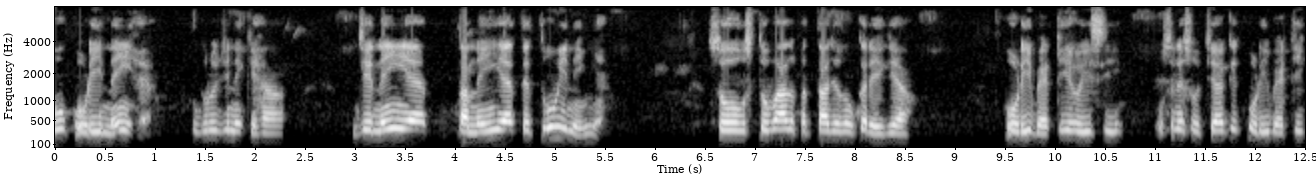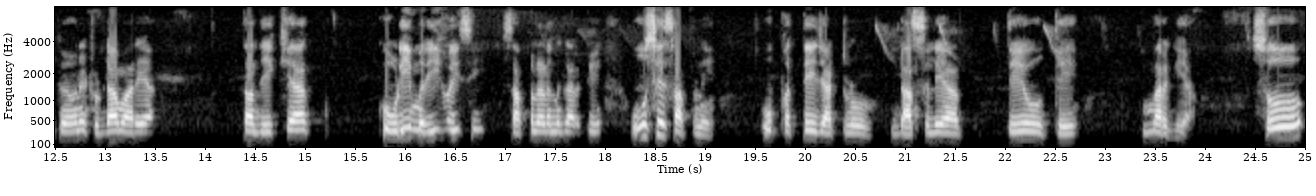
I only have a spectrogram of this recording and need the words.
ਉਹ ਘੋੜੀ ਨਹੀਂ ਹੈ। ਗੁਰੂ ਜੀ ਨੇ ਕਿਹਾ, ਜੇ ਨਹੀਂ ਹੈ ਤਾਂ ਨਹੀਂ ਹੈ ਤੇ ਤੂੰ ਵੀ ਨਹੀਂ ਹੈ। ਸੋ ਉਸ ਤੋਂ ਬਾਅਦ ਪੱਤਾ ਜਦੋਂ ਘਰੇ ਗਿਆ, ਘੋੜੀ ਬੈਠੀ ਹੋਈ ਸੀ। ਉਸਨੇ ਸੋਚਿਆ ਕਿ ਘੋੜੀ ਬੈਠੀ ਕਿਉਂ ਉਹਨੇ ਠੁੱਡਾ ਮਾਰਿਆ। ਤਾਂ ਦੇਖਿਆ ਘੋੜੀ ਮਰੀ ਹੋਈ ਸੀ। ਸੱਪ ਲੜਨ ਕਰਕੇ। ਉਸੇ ਸੱਪ ਨੇ ਉਹ ਫੱਤੇ ਜੱਟ ਨੂੰ ਡਸ ਲਿਆ ਤੇ ਉਹ ਉੱਥੇ ਮਰ ਗਿਆ। ਸੋ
